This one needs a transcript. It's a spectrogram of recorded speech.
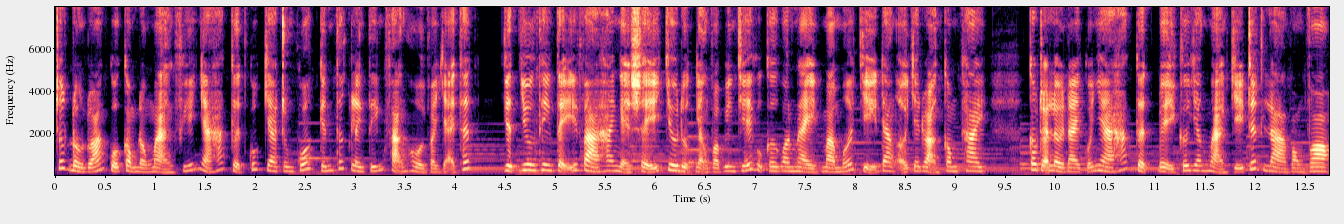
Trước đồn đoán của cộng đồng mạng, phía nhà hát kịch quốc gia Trung Quốc chính thức lên tiếng phản hồi và giải thích. Dịch Dương Thiên Tỷ và hai nghệ sĩ chưa được nhận vào biên chế của cơ quan này mà mới chỉ đang ở giai đoạn công khai. Câu trả lời này của nhà hát kịch bị cư dân mạng chỉ trích là vòng vo.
